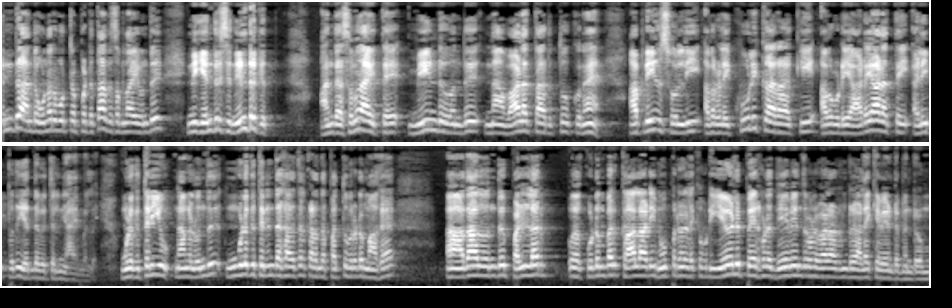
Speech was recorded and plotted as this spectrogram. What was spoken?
என்று அந்த உணர்வூற்றப்பட்டு தான் அந்த சமுதாயம் வந்து இன்னைக்கு எந்திரிச்சு நின்றுக்குது அந்த சமுதாயத்தை மீண்டும் வந்து நான் வாழத்தாறு தூக்குனேன் அப்படின்னு சொல்லி அவர்களை கூலிக்காராக்கி அவருடைய அடையாளத்தை அளிப்பது எந்த விதத்திலும் நியாயமில்லை. உங்களுக்கு தெரியும் நாங்கள் வந்து உங்களுக்கு தெரிந்த காலத்தில் கடந்த பத்து வருடமாக அதாவது வந்து பள்ளர் குடும்பர் காலாடி மூப்பர் என்று அழைக்கக்கூடிய ஏழு பேர்களை தேவேந்திர வேளாளர் என்று அழைக்க வேண்டும் என்றும்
